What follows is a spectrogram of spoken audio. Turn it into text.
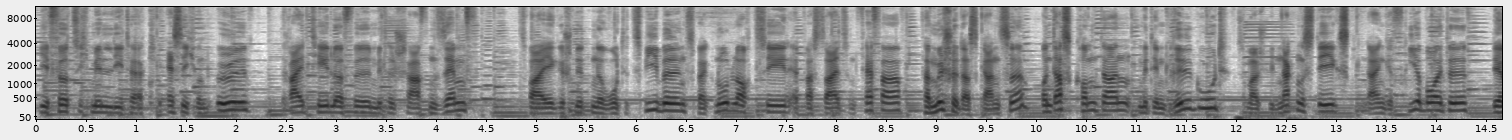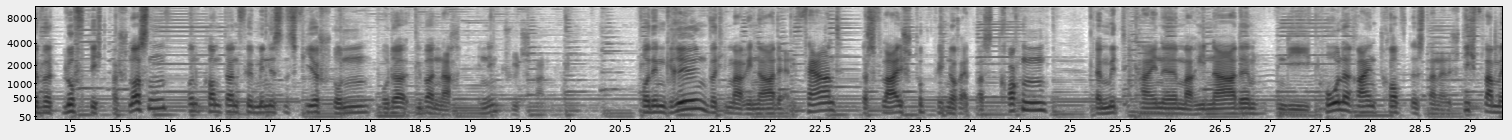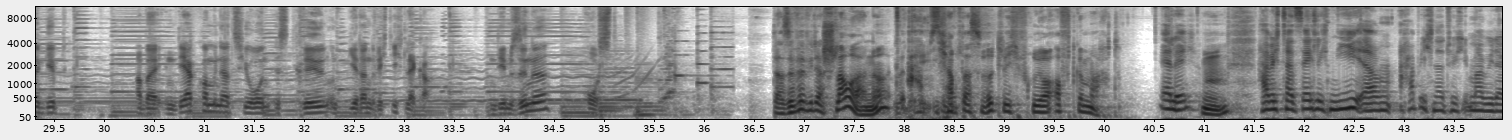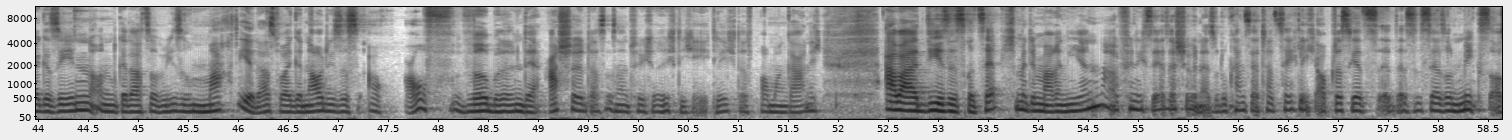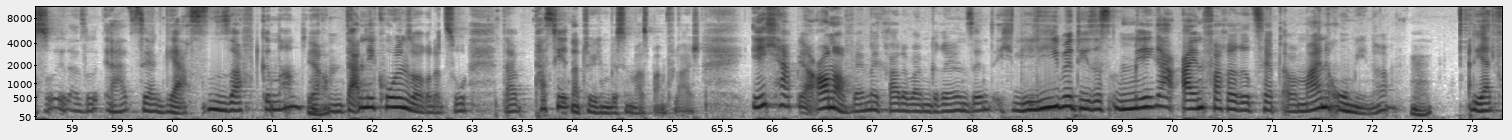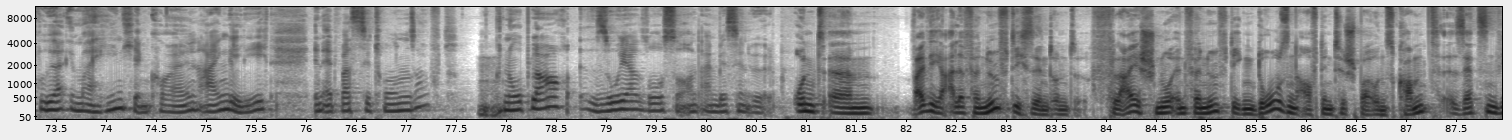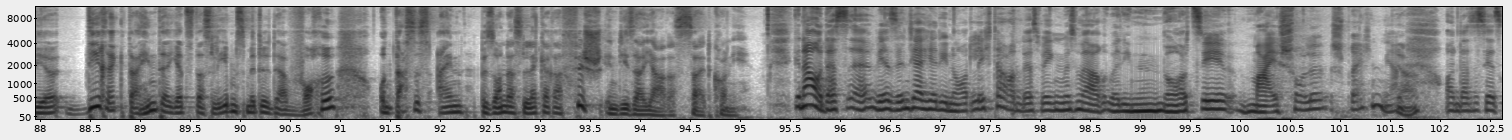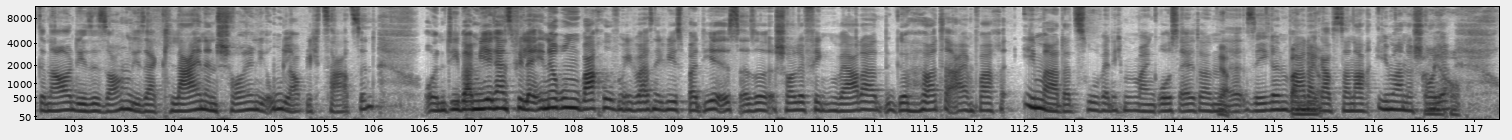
je 40 Milliliter Essig und Öl, drei Teelöffel mittelscharfen Senf, zwei geschnittene rote Zwiebeln, zwei Knoblauchzehen, etwas Salz und Pfeffer, vermische das Ganze und das kommt dann mit dem Grillgut, zum Beispiel Nackensteaks, in einen Gefrierbeutel. Der wird luftdicht verschlossen und kommt dann für mindestens vier Stunden oder über Nacht in den Kühlschrank. Vor dem Grillen wird die Marinade entfernt, das Fleisch tupfe ich noch etwas trocken, damit keine Marinade in die Kohle reintropft, es dann eine Stichflamme gibt. Aber in der Kombination ist Grillen und Bier dann richtig lecker. In dem Sinne, Prost. Da sind wir wieder schlauer, ne? Ich habe das wirklich früher oft gemacht. Ehrlich? Mhm. Habe ich tatsächlich nie, ähm, habe ich natürlich immer wieder gesehen und gedacht, so, wieso macht ihr das? Weil genau dieses auch Aufwirbeln der Asche, das ist natürlich richtig eklig, das braucht man gar nicht. Aber dieses Rezept mit dem Marinieren äh, finde ich sehr, sehr schön. Also du kannst ja tatsächlich, ob das jetzt, äh, das ist ja so ein Mix aus, also er hat es ja Gerstensaft genannt, ja, mhm. und dann die Kohlensäure dazu. Da passiert natürlich ein bisschen was beim Fleisch. Ich habe ja auch noch, wenn wir gerade beim Grillen sind, ich liebe dieses mega einfache Rezept, aber meine Omi, ne? Mhm. Die hat früher immer Hähnchenkeulen eingelegt in etwas Zitronensaft, mhm. Knoblauch, Sojasauce und ein bisschen Öl. Und ähm, weil wir ja alle vernünftig sind und Fleisch nur in vernünftigen Dosen auf den Tisch bei uns kommt, setzen wir direkt dahinter jetzt das Lebensmittel der Woche. Und das ist ein besonders leckerer Fisch in dieser Jahreszeit, Conny. Genau, das, äh, wir sind ja hier die Nordlichter und deswegen müssen wir auch über die Nordsee-Maischolle sprechen. Ja? ja? Und das ist jetzt genau die Saison dieser kleinen Schollen, die unglaublich zart sind und die bei mir ganz viele Erinnerungen wachrufen. Ich weiß nicht, wie es bei dir ist. Also Scholle Finkenwerder gehörte einfach immer dazu, wenn ich mit meinen Großeltern ja, äh, segeln war. Da gab es danach immer eine Scholle.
